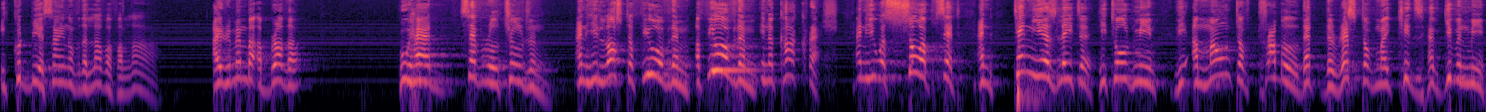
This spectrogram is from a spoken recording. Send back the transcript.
It could be a sign of the love of Allah. I remember a brother who had several children and he lost a few of them, a few of them in a car crash. And he was so upset. And 10 years later, he told me the amount of trouble that the rest of my kids have given me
